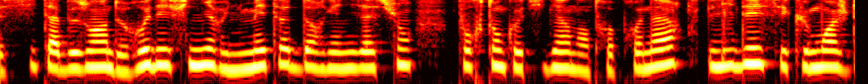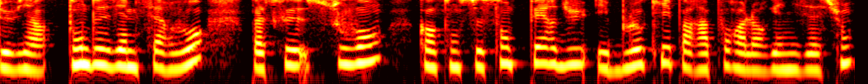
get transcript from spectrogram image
si tu as besoin de redéfinir une méthode d'organisation pour ton quotidien, d'entrepreneur. L'idée c'est que moi je deviens ton deuxième cerveau parce que souvent quand on se sent perdu et bloqué par rapport à l'organisation,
